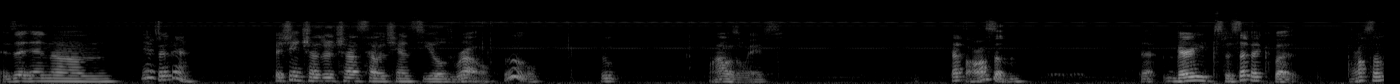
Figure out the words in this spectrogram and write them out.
Is it in, um, yeah, it's right there. Fishing treasure chests have a chance to yield roe. Ooh. Ooh. Well, that was a waste. That's awesome. Uh, very specific, but awesome.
